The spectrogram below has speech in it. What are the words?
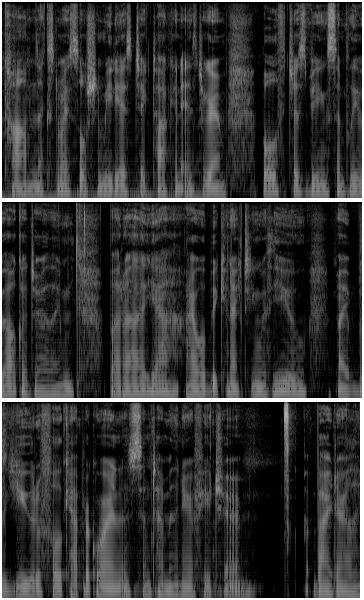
com. Next to my social medias, TikTok and Instagram, both just being simply Velka, darling. But uh, yeah, I will be connecting with you, my beautiful Capricorn, sometime in the near future. Bye, darling.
